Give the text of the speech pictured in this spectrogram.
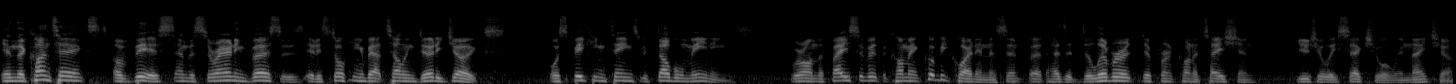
In the context of this and the surrounding verses, it is talking about telling dirty jokes or speaking things with double meanings, where on the face of it the comment could be quite innocent but has a deliberate different connotation usually sexual in nature.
